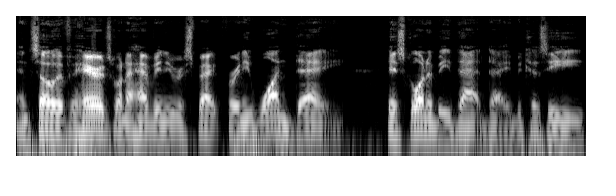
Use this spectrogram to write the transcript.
And so if Herod's going to have any respect for any one day, it's going to be that day because he,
